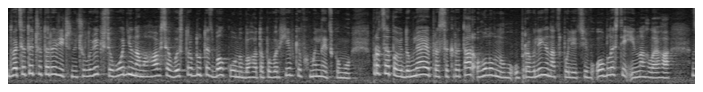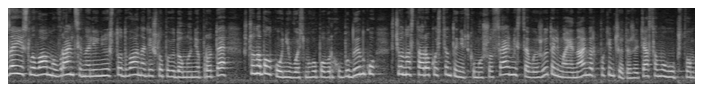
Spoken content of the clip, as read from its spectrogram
24-річний чоловік сьогодні намагався вистрибнути з балкону багатоповерхівки в Хмельницькому. Про це повідомляє прес-секретар головного управління Нацполіції в області Інна Глега. За її словами, вранці на лінію 102 надійшло повідомлення про те, що на балконі восьмого поверху будинку, що на Старокостянтинівському шосе, місцевий житель має намір покінчити життя самогубством.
